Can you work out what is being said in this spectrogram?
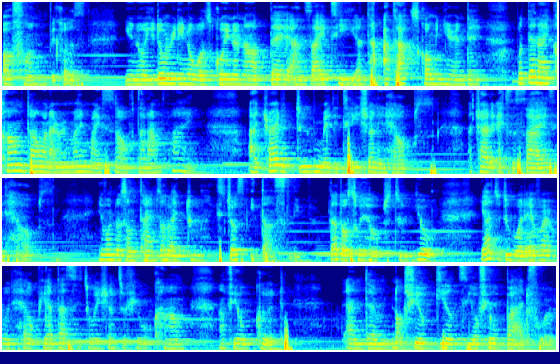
often because you know you don't really know what's going on out there, anxiety and t- attacks coming here and there. But then I calm down and I remind myself that I'm fine I try to do meditation, it helps. I try to exercise, it helps. Even though sometimes all I do is just eat and sleep. That also helps too. Yo, you have to do whatever would help you at that situation to feel calm and feel good and um, not feel guilty or feel bad for,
